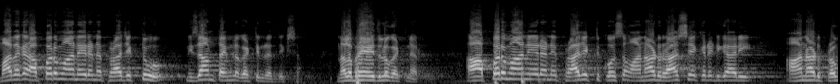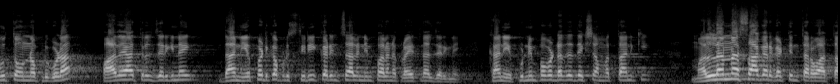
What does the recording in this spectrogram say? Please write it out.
మా దగ్గర అప్పర్ మానేర్ అనే ప్రాజెక్టు నిజాం టైంలో కట్టినారు అధ్యక్ష. నలభై ఐదులో కట్టినారు. ఆ అప్పర్ మానేర్ అనే ప్రాజెక్టు కోసం ఆనాడు రాజశేఖర రెడ్డి గారి ఆనాడు ప్రభుత్వం ఉన్నప్పుడు కూడా పాదయాత్రలు జరిగినాయి. దాన్ని ఎప్పటికప్పుడు స్థిరీకరించాలని నింపాలనే ప్రయత్నాలు జరిగినాయి. కానీ ఎప్పుడు నింపబడ్డది అధ్యక్ష మొత్తానికి? మల్లన్న సాగర్ కట్టిన తర్వాత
